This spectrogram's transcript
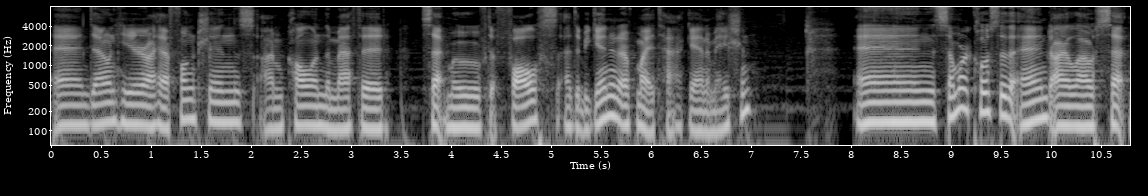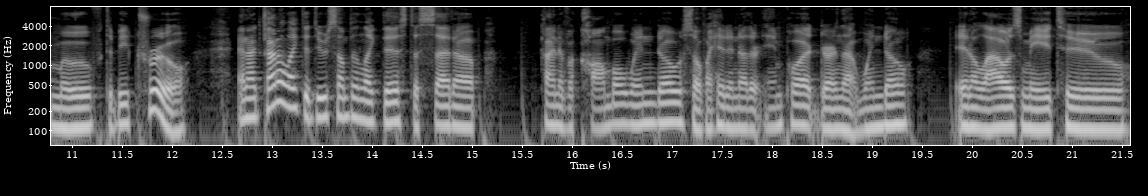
And down here I have functions. I'm calling the method set move to false at the beginning of my attack animation. And somewhere close to the end, I allow set move to be true. And I'd kind of like to do something like this to set up kind of a combo window. So if I hit another input during that window, it allows me to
